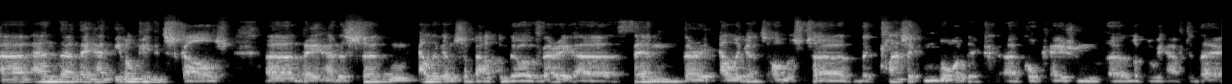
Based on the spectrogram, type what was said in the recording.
Uh, and uh, they had elongated skulls. Uh, they had a certain elegance about them. They were very uh, thin, very elegant, almost uh, the classic Nordic uh, Caucasian look that we have today.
